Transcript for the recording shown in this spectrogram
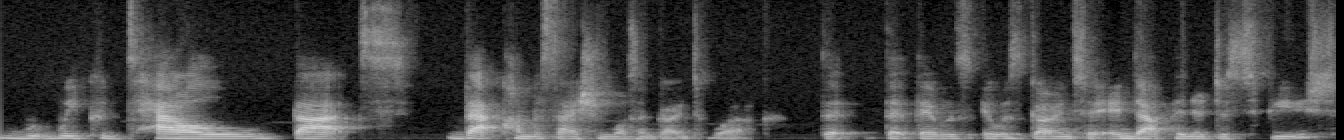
we could tell that that conversation wasn't going to work that that there was it was going to end up in a dispute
